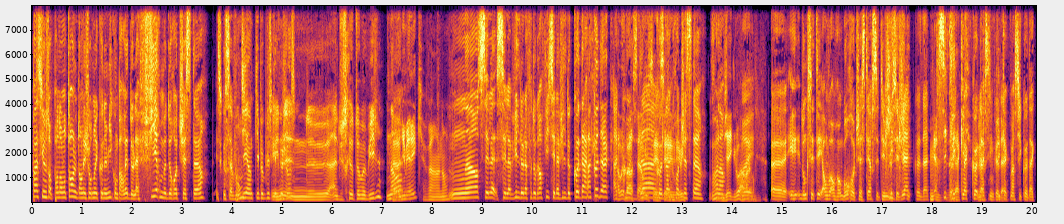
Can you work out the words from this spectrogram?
pas si longtemps. Pendant longtemps, dans les journaux économiques, on parlait de la firme de Rochester. Est-ce que ça vous Bon. dit un petit peu plus quelque Une, chose une, euh, industrie automobile Non. Euh, numérique Enfin, non. non, c'est la, c'est la ville de la photographie, c'est la ville de Kodak. Ah, Kodak. Ah, Ah oui, bah, oui, c'est- c'est- Kodak oui, Rochester. c'est Voilà. une vieille gloire. Ouais. alors. Euh, et donc c'était en, en gros Rochester, c'était une de ces villes. Kodak. Merci, Clic, Kodak. clac, Kodak. Merci, Clic, Kodak. clac, merci Kodak.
